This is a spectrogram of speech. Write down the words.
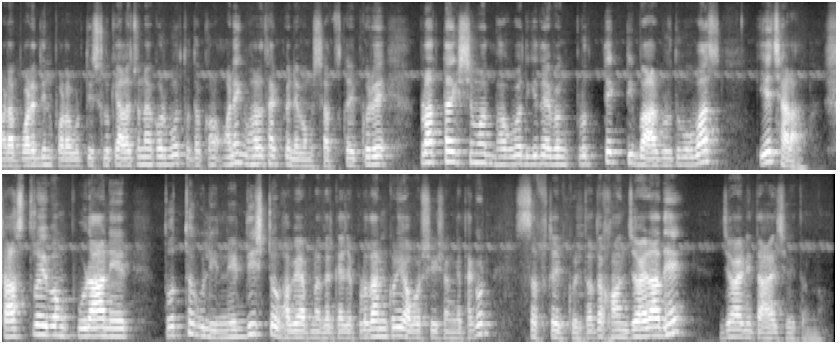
আমরা পরের দিন পরবর্তী শ্লোকে আলোচনা করব। ততক্ষণ অনেক ভালো থাকবেন এবং সাবস্ক্রাইব করে প্রাত্যহিক শ্রীমদ্ ভগবদ্গীতা এবং প্রত্যেকটি বারব্রত উপবাস এছাড়া শাস্ত্র এবং পুরাণের তথ্যগুলি নির্দিষ্টভাবে আপনাদের কাছে প্রদান করি। অবশ্যই সঙ্গে থাকুন, সাবস্ক্রাইব করি। ততক্ষণ জয় রাধে, জয় নিতা আয় চৈতন্য।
